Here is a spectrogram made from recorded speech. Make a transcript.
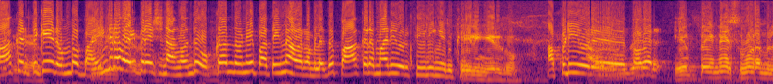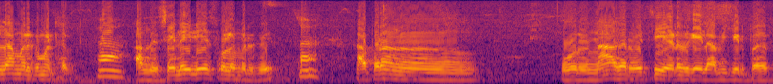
பாக்குறதுக்கே ரொம்ப பயங்கர வைப்ரேஷன் அங்க வந்து உட்கார்ந்தோடனே பாத்தீங்கன்னா அவர் நம்மள ஏதோ பாக்குற மாதிரி ஒரு ஃபீலிங் இருக்கு. அப்படி ஒரு பவர் எப்பயுமே சூலம் இல்லாம இருக்க மாட்டார். அந்த சிலையிலேயே சூலம் இருக்கு. அப்புறம் ஒரு நாகர் வச்சு இடது கையில் அமைக்கியிருப்பார்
